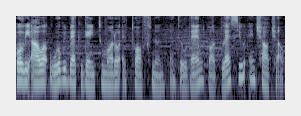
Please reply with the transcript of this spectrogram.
Holy Hour will be back again tomorrow at 12 noon. Until then, God bless you and ciao ciao.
